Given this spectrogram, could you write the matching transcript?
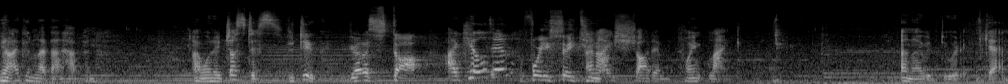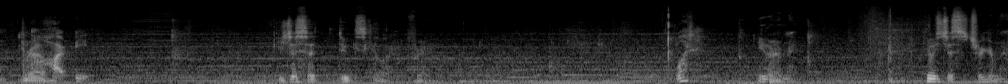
You know, I couldn't let that happen. I wanted justice for Duke. You gotta stop I killed him, before you say too and I shot him point blank. And I would do it again in a heartbeat. You just said Duke's killer, Fred. What? You heard me. He was just a trigger man.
